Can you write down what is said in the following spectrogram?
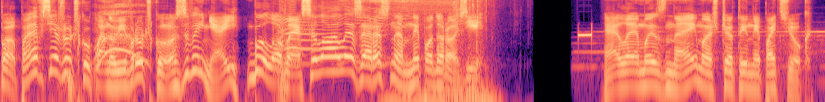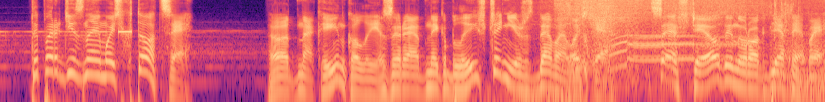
Попався жучку панові в ручку, звиняй. Було весело, але зараз нам не по дорозі. Але ми знаємо, що ти не пацюк. Тепер дізнаємось, хто це. Однак інколи зрадник ближче, ніж здавалося. Це ще один урок для тебе.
